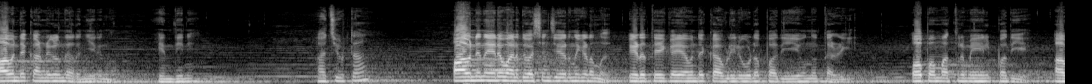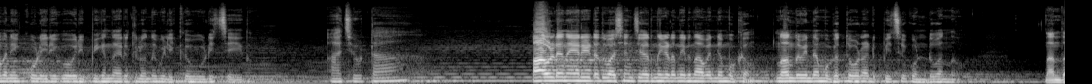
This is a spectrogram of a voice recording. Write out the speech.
അവന്റെ കണ്ണുകൾ നിറഞ്ഞിരുന്നു. എന്തിന്? അജുട്ടാ. അവന്റെ നേരെ വലതുവശം ചേർന്ന് കിടന്ന് ഇടത്തേക്കായി അവന്റെ കവിളിലൂടെ പതിയെ ഒന്ന് തഴുകി. ഒപ്പം അത്രമേൽ പതിയെ അവനെ കുളിരി കോരിപ്പിക്കുന്ന തരത്തിലൊന്ന് വിളിക്കുക കൂടി ചെയ്തു. അജുട്ടാ. അവളുടെ നേരെ ഇടതുവശം ചേർന്ന് കിടന്നിരുന്ന അവന്റെ മുഖം നന്ദുവിന്റെ മുഖത്തോട് അടുപ്പിച്ച് കൊണ്ടുവന്നു. നന്ദ.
